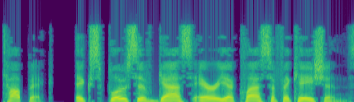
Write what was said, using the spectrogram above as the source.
Topic: Explosive gas area classifications.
